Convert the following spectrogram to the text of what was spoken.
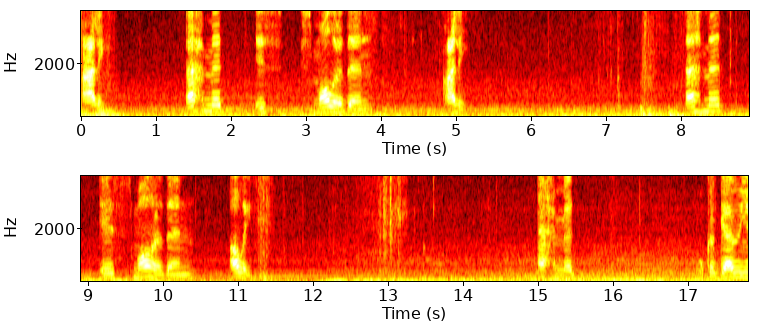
Cali ahmed is smaller than cali Ahmed is smaller than Ali. Ahmed wuu ka gaaban.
